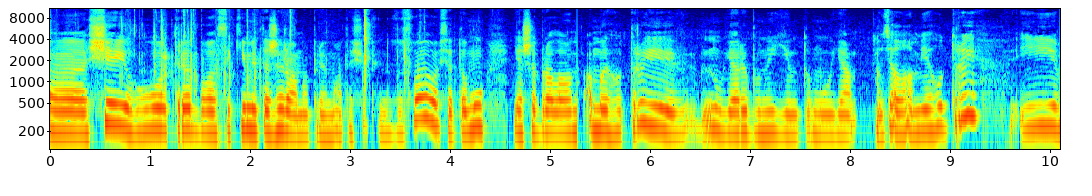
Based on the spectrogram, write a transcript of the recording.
Е, Ще його треба з якими-то жирами приймати, щоб він засвоювався. Тому я ще брала омегу 3. Ну, я рибу не їм, тому я взяла омегу 3 і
